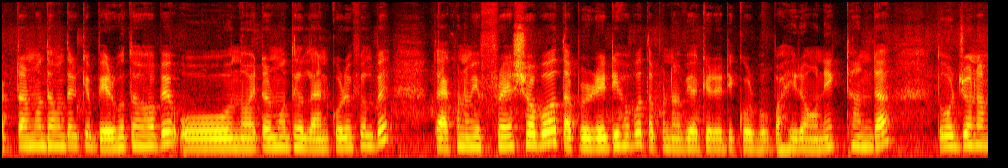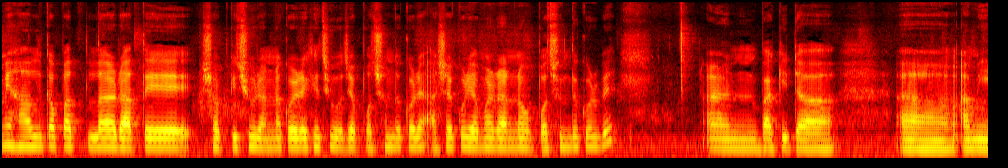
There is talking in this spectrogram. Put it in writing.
আটটার মধ্যে আমাদেরকে বের হতে হবে। ও নয়টার মধ্যে ল্যান্ড করে ফেলবে। তো এখন আমি ফ্রেশ হব, তারপর রেডি হব, তারপর নাভিয়াকে রেডি করব। বাহিরে অনেক ঠান্ডা। তো ওর জন্য আমি হালকা পাতলা রাতে সব কিছু রান্না করে রেখেছি, ও যা পছন্দ করে। আশা করি আমার রান্নাও পছন্দ করবে। অ্যান্ড বাকিটা আমি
